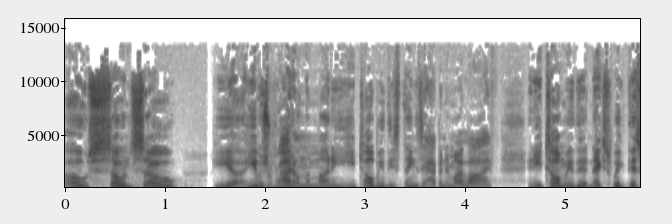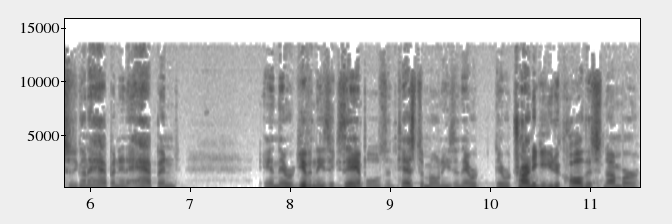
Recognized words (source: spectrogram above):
"Oh, so and so." he, uh, he was right on the money. He told me these things that happened in my life, and he told me that next week this was going to happen, and it happened. And they were giving these examples and testimonies, and they were, they were trying to get you to call this number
